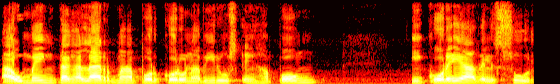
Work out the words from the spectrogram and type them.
aumentan alarma por coronavirus en Japón y Corea del Sur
